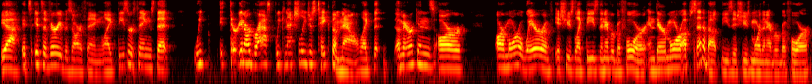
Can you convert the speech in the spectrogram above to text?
Yeah, it's it's a very bizarre thing. Like these are things that we they're in our grasp. We can actually just take them now. Like the Americans are are more aware of issues like these than ever before, and they're more upset about these issues more than ever before.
